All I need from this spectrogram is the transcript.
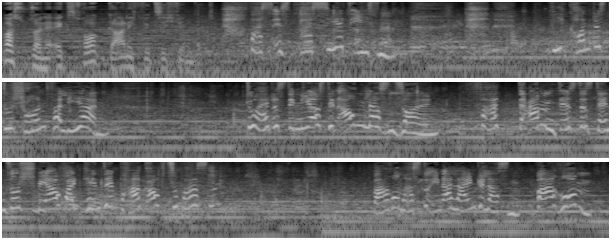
was seine Ex-Frau gar nicht witzig findet. Was ist passiert, Ethan? Wie konntest du Sean verlieren? Du hättest ihn nie aus den Augen lassen sollen. Verdammt, ist es denn so schwer, auf ein Kind im Park aufzupassen? Warum hast du ihn allein gelassen? Warum?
